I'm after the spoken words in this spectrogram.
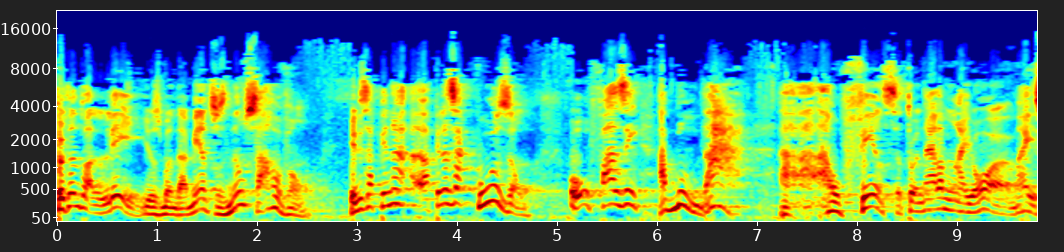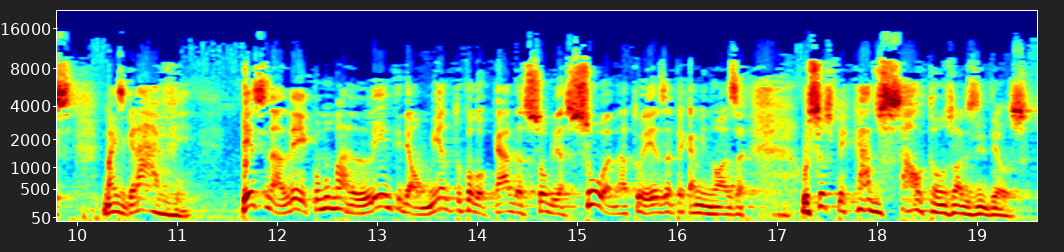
Portanto, a lei e os mandamentos não salvam. Eles apenas, apenas acusam ou fazem abundar a, a ofensa, torná-la maior, mais, mais grave. Pense na lei como uma lente de aumento colocada sobre a sua natureza pecaminosa. Os seus pecados saltam aos olhos de Deus.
